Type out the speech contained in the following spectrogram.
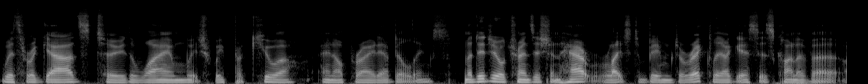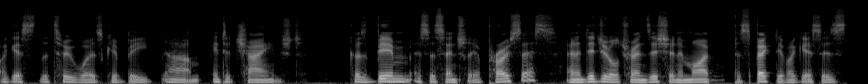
with regards to the way in which we procure and operate our buildings. The digital transition, how it relates to BIM directly, I guess, is kind of a, I guess the two words could be um, interchanged because BIM is essentially a process, and a digital transition, in my perspective, I guess, is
